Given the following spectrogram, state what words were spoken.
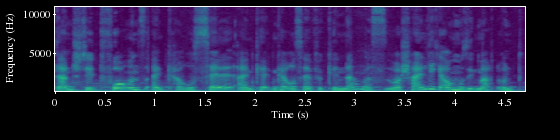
Dann steht vor uns ein Karussell, ein Kettenkarussell für Kinder, was wahrscheinlich auch Musik macht. Und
